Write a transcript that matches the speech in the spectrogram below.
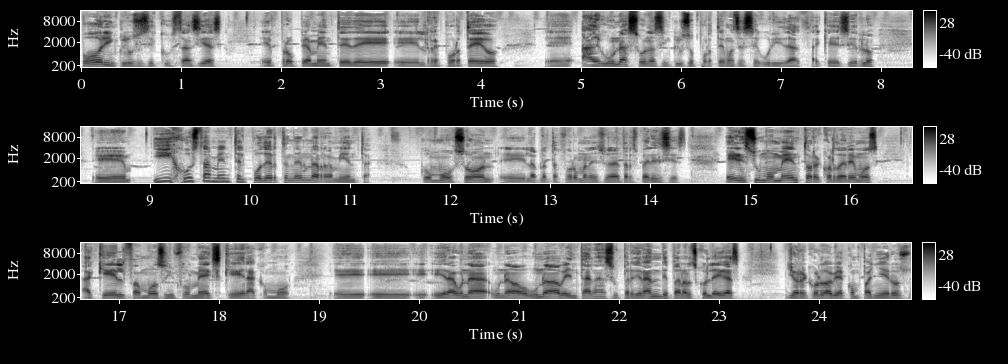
por incluso circunstancias propiamente del de, el reporteo. algunas zonas incluso por temas de seguridad, hay que decirlo. y justamente el poder tener una herramienta como son la Plataforma Nacional de Transparencias. En su momento recordaremos aquel famoso Infomex que era como eh, eh, era una, una, una ventana súper grande para los colegas. Yo recuerdo había compañeros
